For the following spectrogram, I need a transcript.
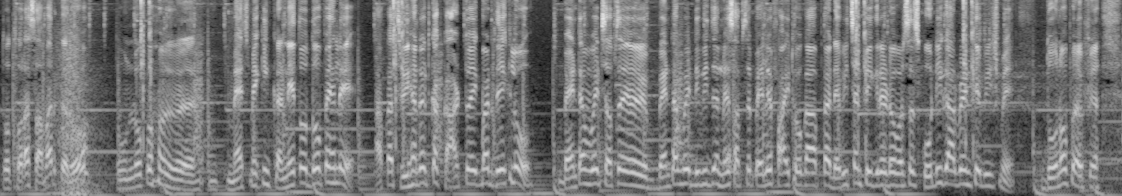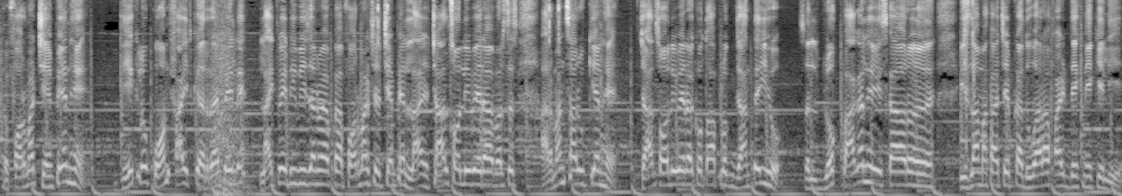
तो थोड़ा सबर करो तो उन लोग को मैच मेकिंग करने तो दो पहले। आपका 300 का कार्ड तो एक बार देख लो। बैंटम वेट सबसे बैंटम वेट डिवीज़न में सबसे पहले फाइट होगा आपका डेविसन फिग्रेडो वर्सेस कोडी गार्बेंट के बीच में। दोनों फॉर्मर चैंपियन है। देख लो कौन फाइट कर रहा है पहले। लाइट वेट डिवीज़न में आपका former champion Charles Oliveira versus Tsarukyan है। चार्ल्स ओलिवेरा को तो आप लोग जानते ही हो। लोग पागल है इसका और इस्लाम का दोबारा फाइट देखने के लिए।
